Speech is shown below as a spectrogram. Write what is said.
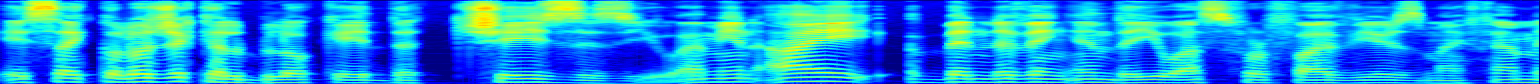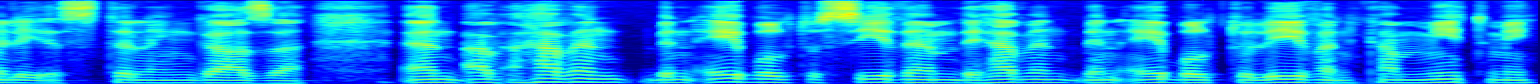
a psychological blockade that chases you. I mean, I have been living in the US for five years. My family is still in Gaza, and I haven't been able to see them. They haven't been able to leave and come meet me.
